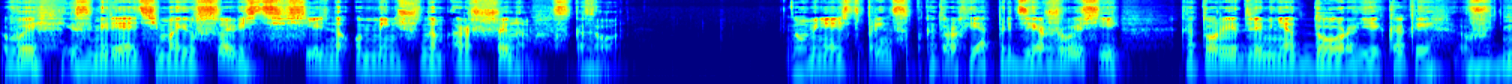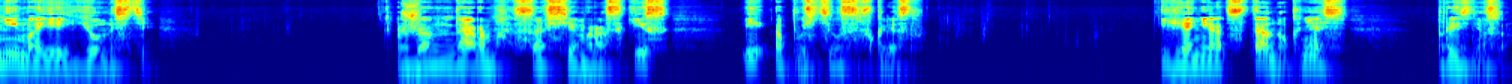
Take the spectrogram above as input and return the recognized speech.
«Вы измеряете мою совесть сильно уменьшенным аршином», — сказал он. «Но у меня есть принципы, которых я придерживаюсь и которые для меня дороги, как и в дни моей юности». Жандарм совсем раскис и опустился в кресло. «Я не отстану, князь», — произнес он.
